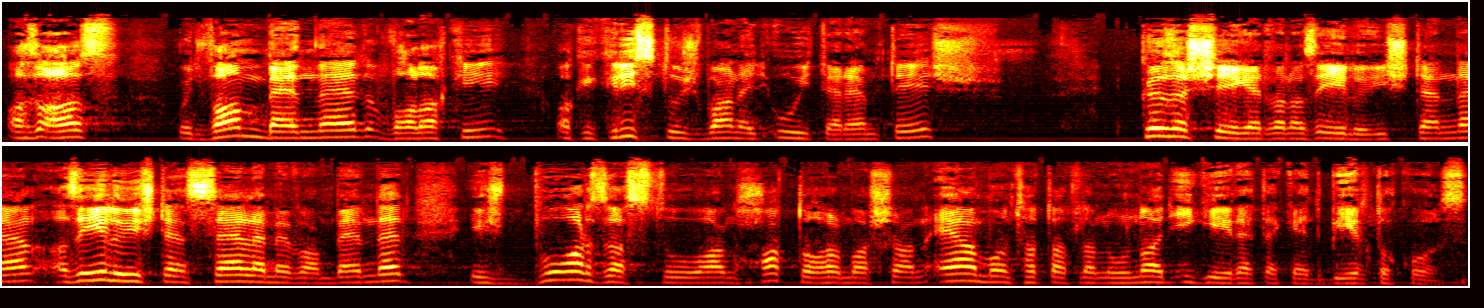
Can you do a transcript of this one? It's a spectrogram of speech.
az az, hogy van benned valaki, aki Krisztusban egy új teremtés, közösséged van az élő Istennel, az élő Isten szelleme van benned, és borzasztóan, hatalmasan, elmondhatatlanul nagy ígéreteket birtokolsz.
